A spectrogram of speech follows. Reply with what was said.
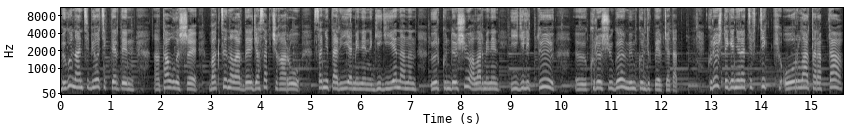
Бүгүн антибиотиктердин табылышы вакциналарды жасап чыгаруу санитария менен гигиенанын өркүндөшү алар менен ийгиликтүү күрөшүүгө мүмкүндүк берип жатат күрөш дегенеративдик оорулар тарапта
